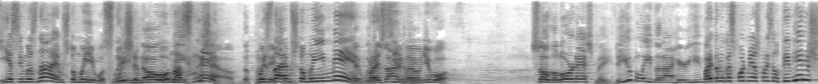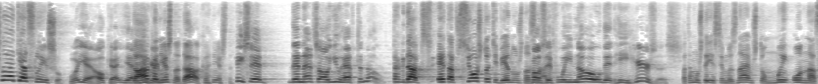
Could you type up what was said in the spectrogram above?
Если мы знаем, что мы Его слышим, Он нас слышит, мы знаем, что мы имеем просимое у. Него. so the Lord asked me, "Do you believe that I hear you?" Поэтому Господь меня спросил, ты веришь, что я тебя слышу? Well, yeah, okay, yeah. Да, конечно, да, конечно. He said, "Then that's all you have to know." Тогда вс- это все, что тебе нужно Because знать. if we know that He hears us, Потому что если мы знаем, что мы, Он нас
